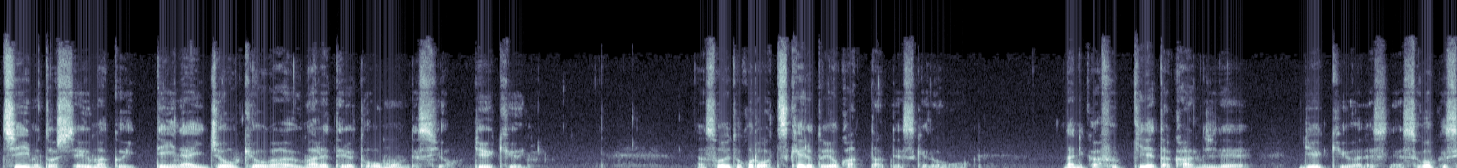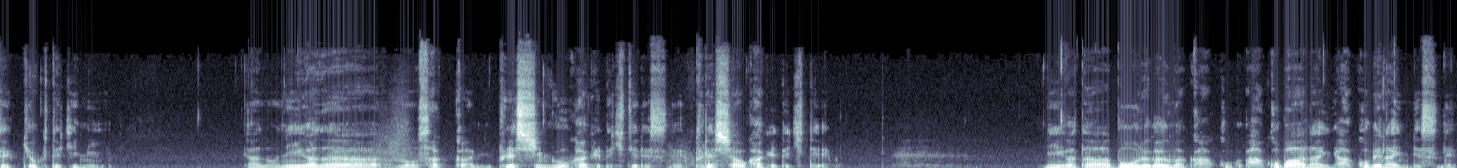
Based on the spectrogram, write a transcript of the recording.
チームとしてうまくいっていない状況が生まれてると思うんですよ、琉球に。そういうところをつけると良かったんですけども、何か吹っ切れた感じで、琉球はですね、すごく積極的に、あの、新潟のサッカーにプレッシングをかけてきてですね、プレッシャーをかけてきて、新潟はボールがうまく運ばない、運べないんですね。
